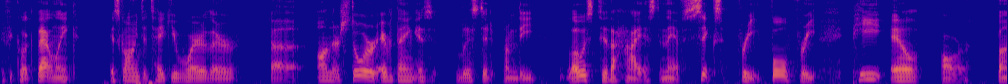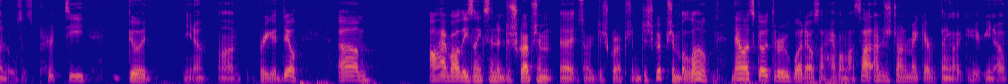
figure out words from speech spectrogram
if you click that link, it's going to take you where they're uh, on their store. Everything is listed from the lowest to the highest, and they have six free, full free PLR bundles. It's pretty good, you know, um, pretty good deal. Um, I'll have all these links in the description. Uh, sorry, description description below. Now let's go through what else I have on my site. I'm just trying to make everything like here. You know,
